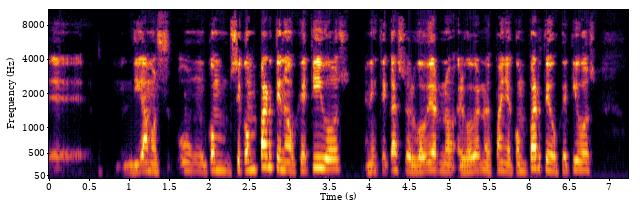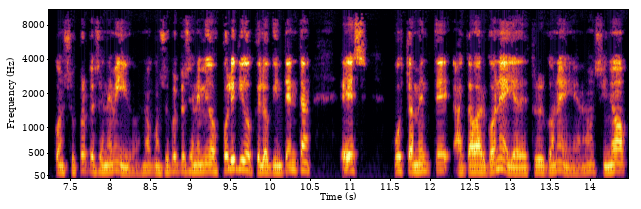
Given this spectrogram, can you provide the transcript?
eh, digamos, un, se comparten objetivos, en este caso el gobierno, el gobierno de España comparte objetivos con sus propios enemigos, ¿no? Con sus propios enemigos políticos que lo que intentan es justamente acabar con ella, destruir con ella, ¿no? Si no,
